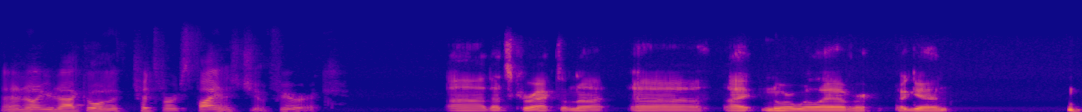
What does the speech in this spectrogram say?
And I know you're not going with Pittsburgh's finest, Jim Furyk. Uh, that's correct. I'm not. Uh, I nor will I ever again.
